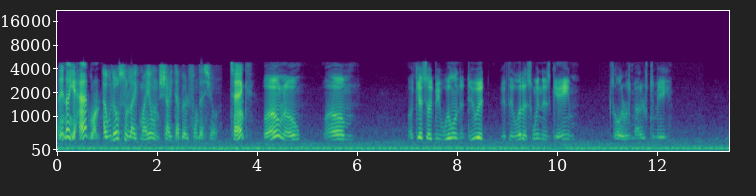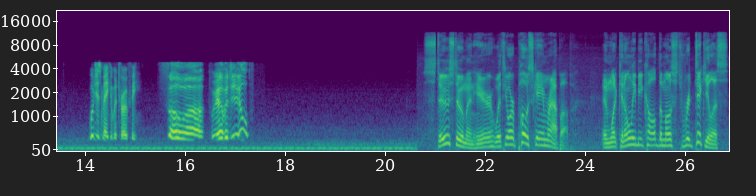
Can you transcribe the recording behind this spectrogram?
I didn't know you had one. I would also like my own charitable fondation. Tank? I don't know. Um, I guess I'd be willing to do it if they let us win this game. That's all that really matters to me. We'll just make him a trophy. So, uh, we have a deal? Stu Stuman here with your post game wrap up. In what can only be called the most ridiculous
